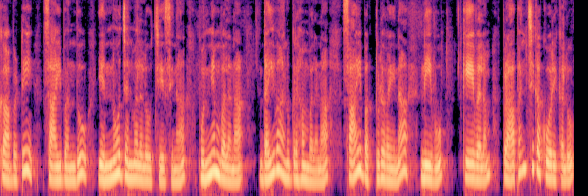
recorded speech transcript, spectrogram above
కాబట్టి సాయిబంధు ఎన్నో జన్మలలో చేసిన పుణ్యం వలన దైవ అనుగ్రహం వలన సాయి భక్తుడవైన నీవు కేవలం ప్రాపంచిక కోరికలు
